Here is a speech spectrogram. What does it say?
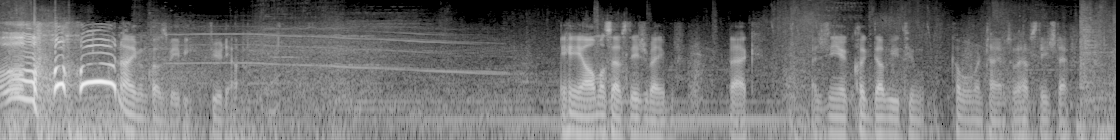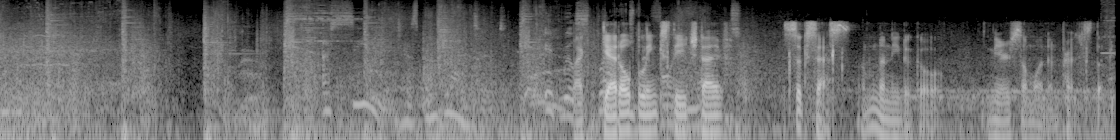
Oh, not even close, baby. Fear down. Hey, I almost have stage dive back. I just need to click W two a couple more times, so I have stage dive. Ghetto blink stage dive. Success. I'm gonna need to go near someone and press W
